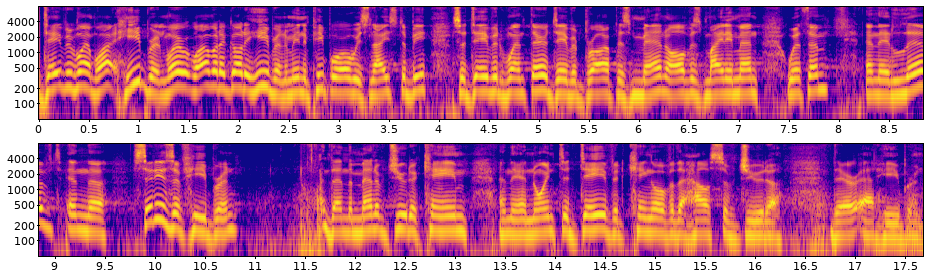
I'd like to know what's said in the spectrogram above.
David went, why Hebron? Where, why would I go to Hebron? I mean, the people were always nice to be. So David went there. David brought up his men, all of his mighty men with him, and they lived in the cities of Hebron then the men of Judah came and they anointed David king over the house of Judah there at Hebron.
